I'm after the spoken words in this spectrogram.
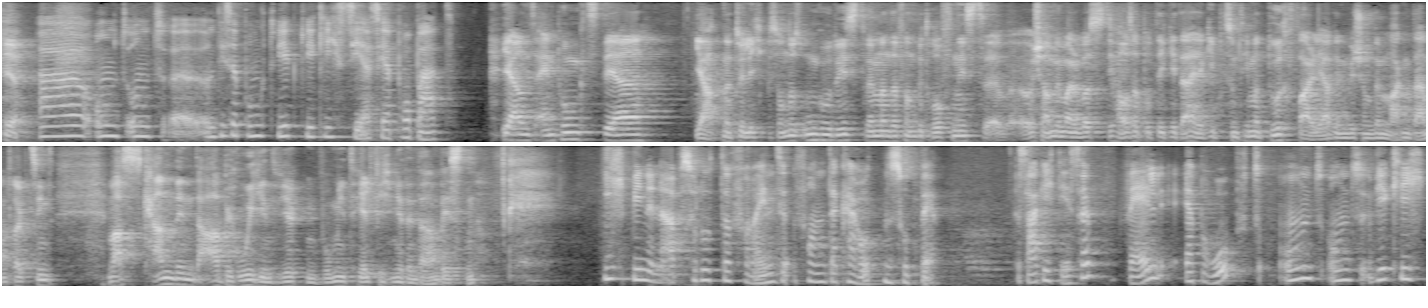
Ja. Äh, und, und, äh, und dieser Punkt wirkt wirklich sehr, sehr probat. Ja, und ein Punkt, der ja, natürlich besonders ungut ist, wenn man davon betroffen ist. Äh, schauen wir mal, was die Hausapotheke daher gibt zum Thema Durchfall, ja, wenn wir schon beim Magen-Darm-Trakt sind. Was kann denn da beruhigend wirken? Womit helfe ich mir denn da am besten? Ich bin ein absoluter Freund von der Karottensuppe. Sage ich deshalb, weil erprobt und, und wirklich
